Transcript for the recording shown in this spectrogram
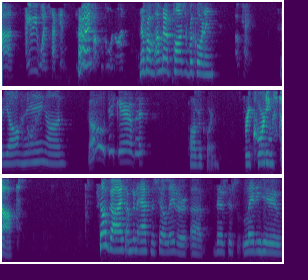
Uh, I'll give you one second. All There's something going on. No problem. I'm going to pause the recording. Okay. So y'all hang on. Go take care of it. Pause recording. Recording stopped. So guys, I'm going to ask Michelle later. Uh, there's this lady who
